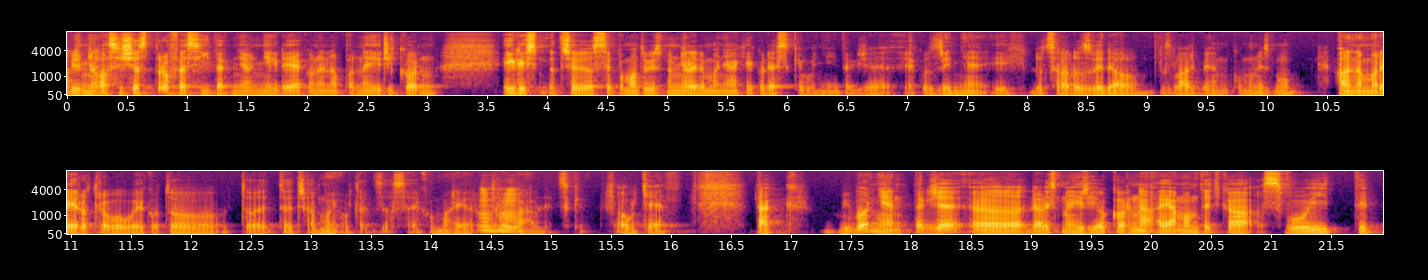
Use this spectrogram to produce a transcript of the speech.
Když měl asi šest profesí, tak mě někdy jako nenapadne Jiří Korn. I když jsme třeba si pamatuju, že jsme měli doma nějaké jako desky od ní, takže jako zřejmě jich docela dost vydal, zvlášť během komunismu. Ale na Marii Rotrovou, jako to, to, to je třeba můj otec zase, jako Marie Rotrová Mhm. vždycky v autě. Tak, výborně. Takže uh, dali jsme Jiřího Korna a já mám teďka svůj typ,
